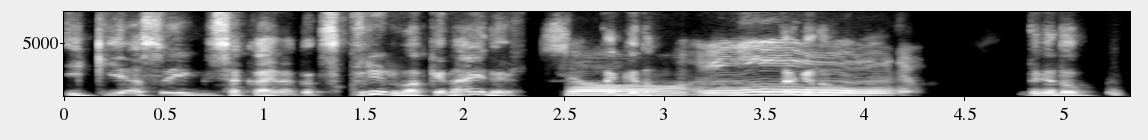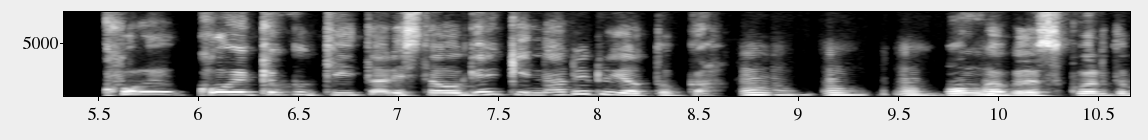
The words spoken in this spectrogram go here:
生きやすい社会なんか作れるわけないのよ。だけどだけどだけど、こうこういう曲聴いたりした方が元気になれるよとか。音楽で救われた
